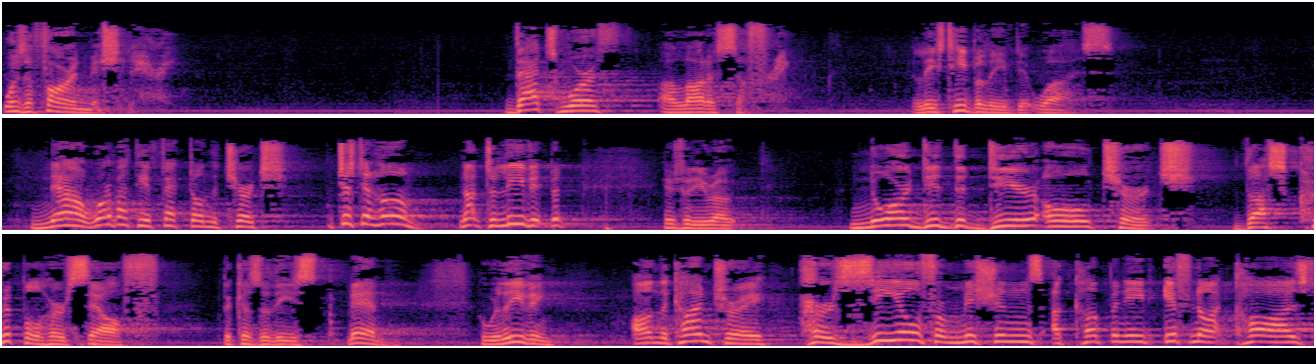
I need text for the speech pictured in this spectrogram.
was a foreign missionary. That's worth a lot of suffering. At least he believed it was. Now, what about the effect on the church just at home, not to leave it, but here's what he wrote. Nor did the dear old church thus cripple herself because of these men who were leaving. On the contrary, her zeal for missions accompanied, if not caused,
